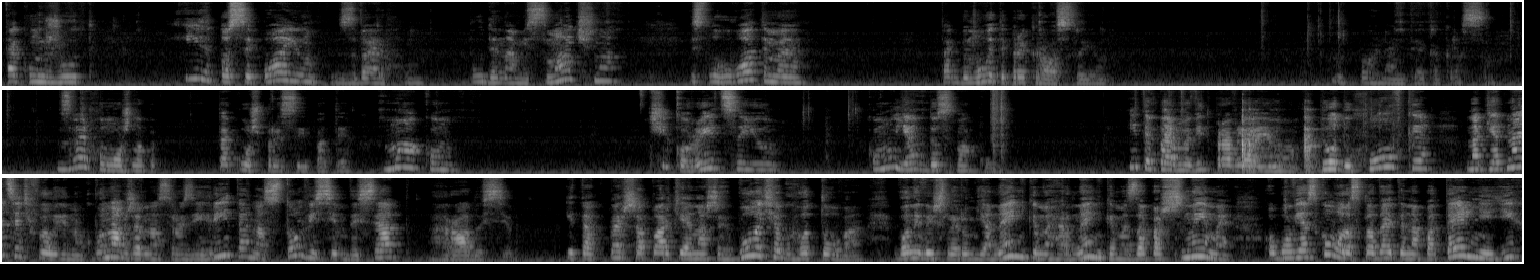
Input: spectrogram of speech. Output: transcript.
та кунжут і посипаю зверху. Буде нам і смачно, і слугуватиме, так би мовити, прикрасою. Погляньте, яка краса. Зверху можна також присипати маком чи корицею, кому як до смаку. І тепер ми відправляємо до духовки на 15 хвилинок. Вона вже в нас розігріта на 180 градусів. І так, перша партія наших булочок готова. Вони вийшли рум'яненькими, гарненькими, запашними. Обов'язково розкладайте на пательні їх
